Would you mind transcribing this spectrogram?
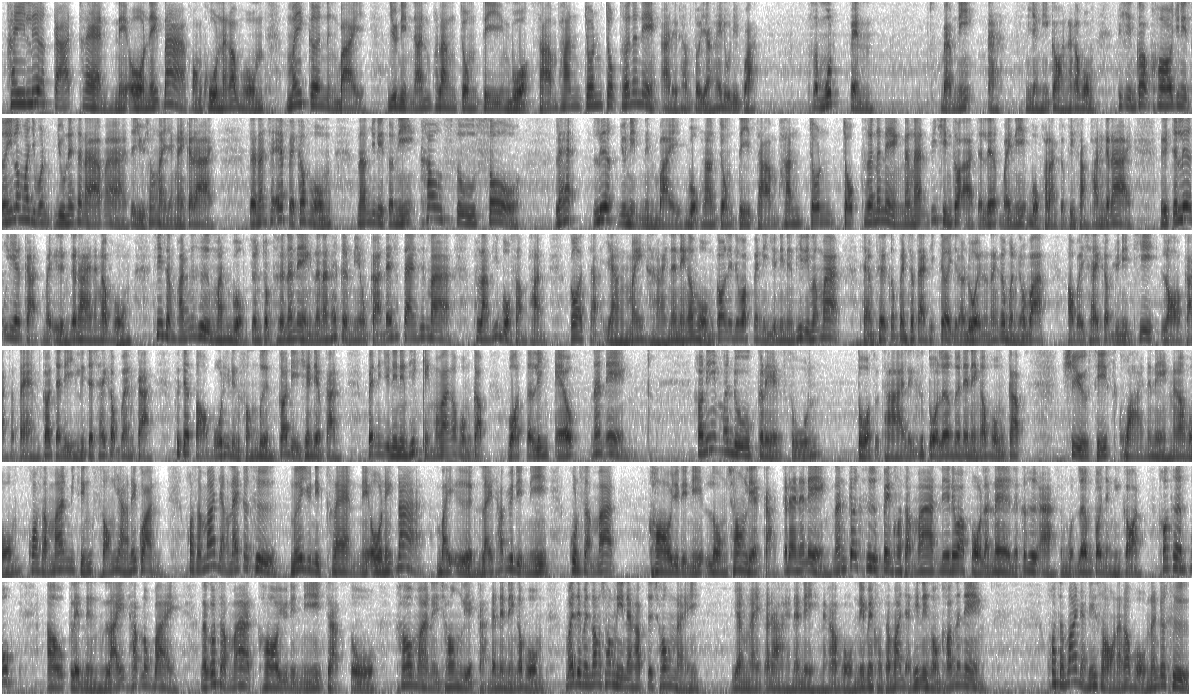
ให้เลือกการ์ดแคลนเนโอเนกตาของคุณนะครับผม ไม่เกิน 1 ใบ ยูนิตนั้นพลังโจมตีบวก 3,000 จนจบเธอนั่นเอง อะเดี๋ยวทำตัวอย่างให้ดูดีกว่า สมมุติเป็นแบบนี้ อะ มีอย่างนี้ก่อนนะครับผม พี่ชินก็คอยูนิตตัวนี้ลงมาอยู่บนอยู่ในสนาม อะ จะอยู่ช่องไหนยังไงก็ได้ จากนั้นใช้เอฟเฟกต์ครับผมนำยูนิตตัวนี้เข้าสู่โซ่ และเลือกยูนิต1ใบ บวกพลังโจมตี 3,000 จนจบเธอนั่นเอง ดังนั้นพี่ชินก็อาจจะเลือกใบนี้บวกพลังโจมตี 3,000 ก็ได้ หรือจะเลือกเรียกาดใบอื่นก็ได้นะครับผม ที่สำคัญก็คือมันบวกจนจบเธอนั่นเอง ดังนั้นถ้าเกิดมีโอกาสได้สแตนขึ้นมา พลังที่บวก 3,000 ก็จะยังไม่หายนั่นเองครับผม ก็เรียกได้ว่าเป็นอีกยูนิตหนึ่งที่ดีมากๆ แถมเธอก็เป็นสแตนทิกเกอร์อยู่แล้วด้วย ดังนั้นก็เหมือนกับว่า เอาไปใช้กับยูนิตที่รอการสแตนก็จะดี หรือจะใช้กับแวนการ์ดเพื่อจะต่อบูทที่ถึง 20,000 ก็ดีเช่นเดียวกัน เป็นยูนิตหนึ่งที่เก่งมากๆครับผมกับ Watering Elf นั่นเอง คราวนี้มาดูเกรดศูนย์ตัวสุดท้ายหรือคือตัวเริ่มด้วยนั่นเองครับผมกับ Shield s e a s q u a นั่นเองนะครับผม ความสามารถมีถึง 2 อย่างด้วยกัน ความสามารถอย่างแรกก็คือ เมื่อยูนิตแคลนในโอเน็กด้าใบอื่นไล่ทับยูนิตนี้ คุณสามารถ คอยูนิตนี้ลงช่องเรียกาดก็ได้นั่นเอง นั่นก็คือเป็นความสามารถเรียกได้ว่าโฟลันเนอร์หรือก็คืออะสมมติเริ่มต้นอย่างนี้ก่อน เขาเทิร์นปุ๊บเอาเกรดหนึ่งไลท์ทับลงไป แล้วก็สามารถคอยูนิตนี้จากโซ เข้ามาในช่องเรียกาดได้นั่นเองครับผม ไม่จะเป็นต้องช่องนี้นะครับ จะช่องไหนยังไงก็ได้นั่นเองนะครับผมนี่เป็นความสามารถอย่างที่ 1 ของเขานั่นเองความสามารถอย่างที่ 2 นะครับผมนั่นก็คือ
